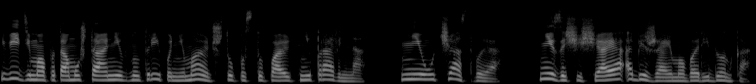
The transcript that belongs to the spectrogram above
Видимо, потому что они внутри понимают, что поступают неправильно, не участвуя, не защищая обижаемого ребенка.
